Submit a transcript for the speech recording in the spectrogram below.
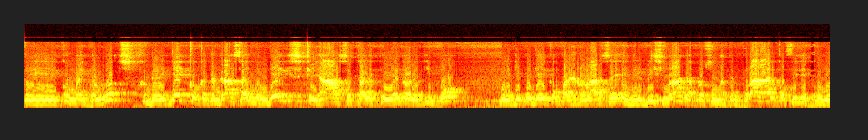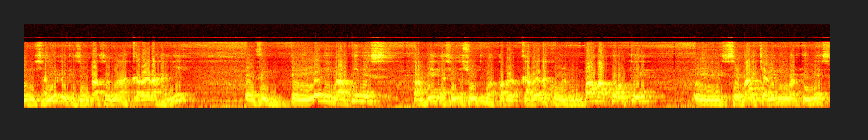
eh, con Michael Woods, de Jacob que tendrá Simon Yates, que ya se está despidiendo del equipo del equipo Jacob para enrolarse en el Bisma la próxima temporada, el Cofidis con Luis Aguirre, que siempre hace buenas carreras allí. En fin, eh, Lenny Martínez también haciendo sus últimas carreras con el Grupama porque eh, se marcha Lenny Martínez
